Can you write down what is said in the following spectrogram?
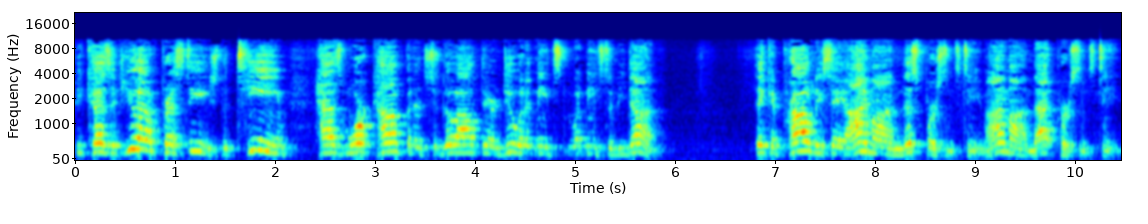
Because if you have prestige, the team has more confidence to go out there and do what it needs what needs to be done they could proudly say, I'm on this person's team, I'm on that person's team.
